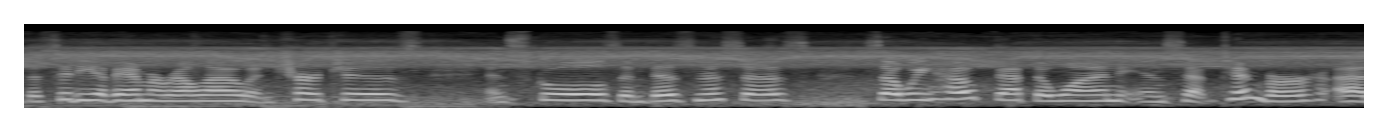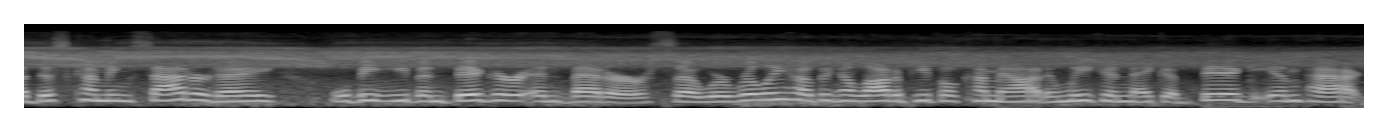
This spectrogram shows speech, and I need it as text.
the city of Amarillo and churches and schools and businesses. So we hope that the one in September, uh, this coming Saturday, will be even bigger and better. So we're really hoping a lot of people come out and we can make a big impact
